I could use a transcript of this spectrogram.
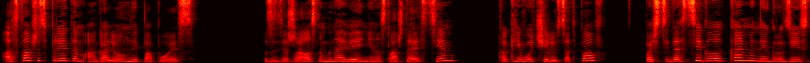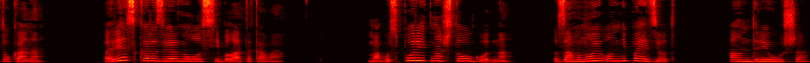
оставшись при этом оголенной по пояс. Задержалась на мгновение, наслаждаясь тем, как его челюсть, отпав, почти достигла каменной груди истукана. Резко развернулась и была такова. Могу спорить на что угодно. За мной он не пойдет. Андрюша,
